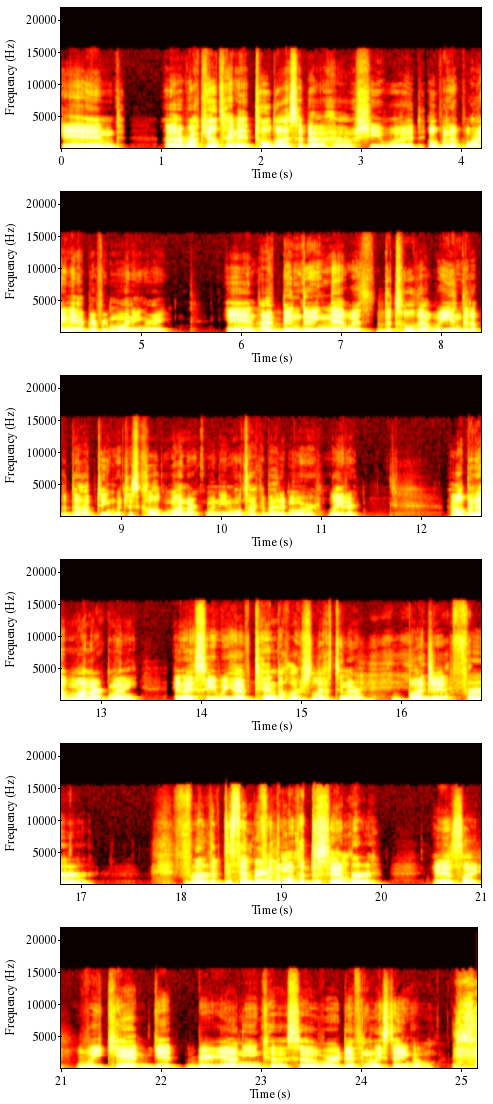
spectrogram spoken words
And uh, Raquel Tennant told us about how she would open up YNAB every morning, right? And I've been doing that with the tool that we ended up adopting, which is called Monarch Money. And we'll talk about it more later. I open up Monarch Money and I see we have ten dollars left in our budget for The month of December. for the month of December, and it's like we can't get biryani and co, so we're definitely staying home.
